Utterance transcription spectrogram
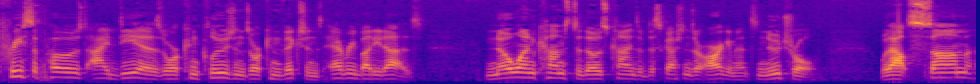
presupposed ideas or conclusions or convictions. Everybody does. No one comes to those kinds of discussions or arguments neutral without some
